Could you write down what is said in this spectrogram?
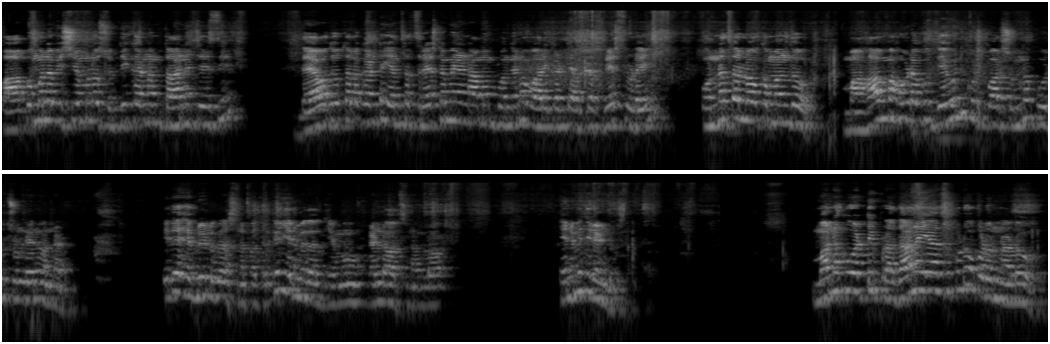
పాపముల విషయంలో శుద్ధీకరణం తానే చేసి దేవదూతల కంటే ఎంత శ్రేష్టమైన నామం పొందినో వారి కంటే అంత శ్రేష్ఠుడై ఉన్నత లోకమందు మహామహుడకు దేవుని కుడి పార్శ్వమున కూర్చుండేను అన్నాడు. ఇదే హెబ్రిలు రాసిన పత్రిక ఎనిమిదో అధ్యాయము రెండవ వచనంలో. ఎనిమిది రెండు. మనకు వట్టి ప్రధాన యాజకుడు ఒకడున్నాడు.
